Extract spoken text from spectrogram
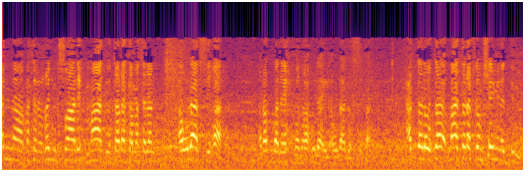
أن مثلا رجل صالح مات وترك مثلا أولاد صغار ربنا يحفظ هؤلاء الأولاد الصغار. حتى لو ما ترك لهم شيء من الدنيا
